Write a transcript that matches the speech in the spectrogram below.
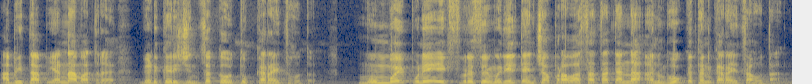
अमिताभ यांना मात्र गडकरीजींचं कौतुक करायचं होतं. मुंबई पुणे एक्सप्रेसवेमधील त्यांच्या प्रवासाचा त्यांना अनुभव कथन करायचा होता.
